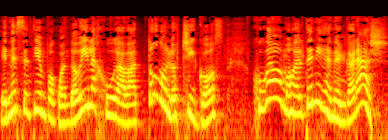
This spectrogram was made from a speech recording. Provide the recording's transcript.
en ese tiempo cuando Vila jugaba, todos los chicos jugábamos al tenis en el garage.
